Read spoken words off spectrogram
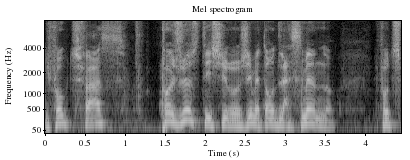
il faut que tu fasses pas juste tes chirurgies, mettons, de la semaine. Là. Faut que tu,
